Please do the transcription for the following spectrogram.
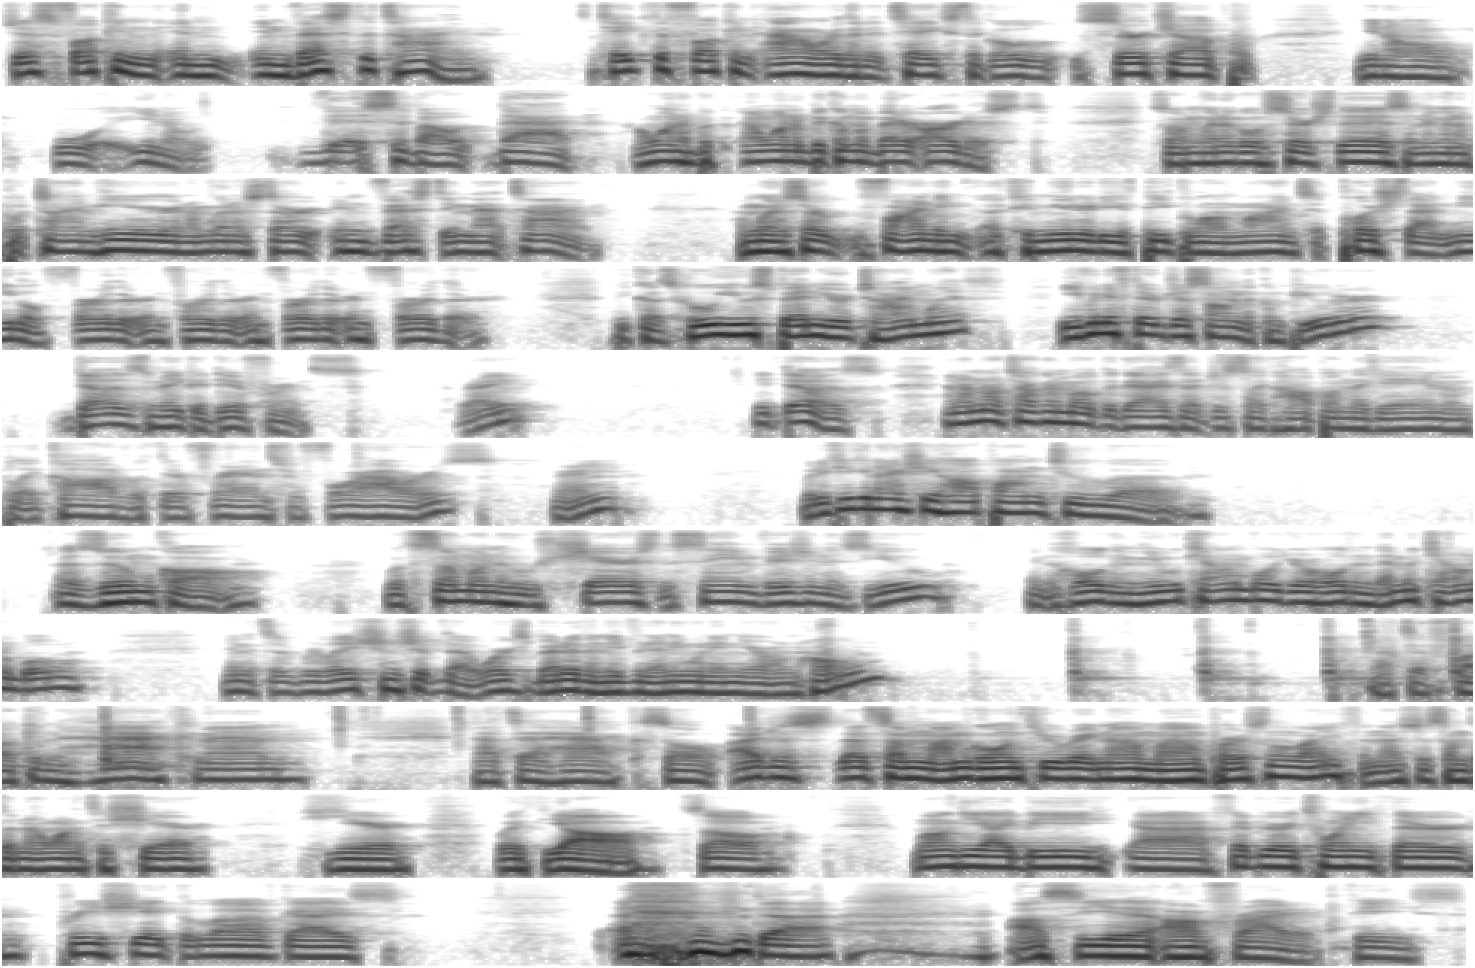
just fucking in, invest the time take the fucking hour that it takes to go search up you know you know this about that i want to be- i want to become a better artist so i'm going to go search this and i'm going to put time here and i'm going to start investing that time I'm going to start finding a community of people online to push that needle further and further and further and further. Because who you spend your time with, even if they're just on the computer, does make a difference, right? It does. And I'm not talking about the guys that just like hop on the game and play COD with their friends for four hours, right? But if you can actually hop onto a, a Zoom call with someone who shares the same vision as you and holding you accountable, you're holding them accountable, and it's a relationship that works better than even anyone in your own home, that's a fucking hack, man. That's a hack. So I just that's something I'm going through right now in my own personal life, and that's just something I wanted to share here with y'all. So Mwangi IB, uh, February 23rd. Appreciate the love, guys. And uh, I'll see you on Friday. Peace.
